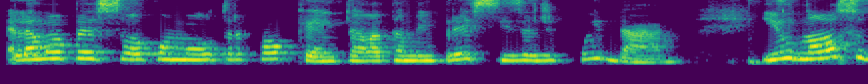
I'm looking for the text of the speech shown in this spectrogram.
ela é uma pessoa como outra qualquer, então ela também precisa de cuidado. E o nosso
